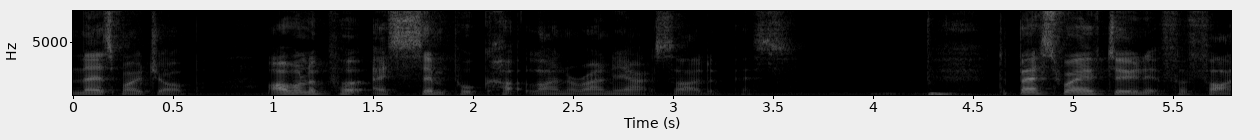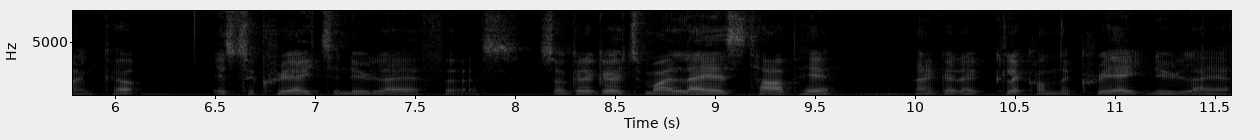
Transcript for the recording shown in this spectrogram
And there's my job. I want to put a simple cut line around the outside of this. The best way of doing it for Fine Cut is to create a new layer first. So I'm going to go to my Layers tab here and I'm going to click on the Create New Layer.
